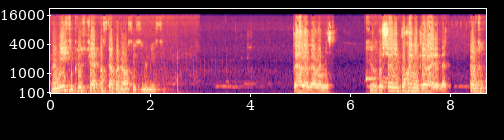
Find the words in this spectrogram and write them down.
На месте, плюс чат поставь, пожалуйста, если на месте. Да-да-да, на месте. Все. Ну все, ни пуха, ни пера, ребят. Путин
